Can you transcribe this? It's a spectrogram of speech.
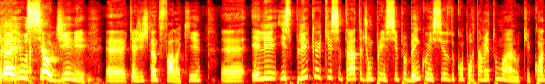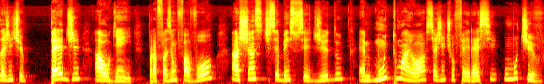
E aí o Cialdini, é, que a gente tanto fala aqui, é, ele explica que se trata de um princípio bem conhecido do comportamento humano, que quando a gente pede a alguém para fazer um favor, a chance de ser bem sucedido é muito maior se a gente oferece um motivo.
